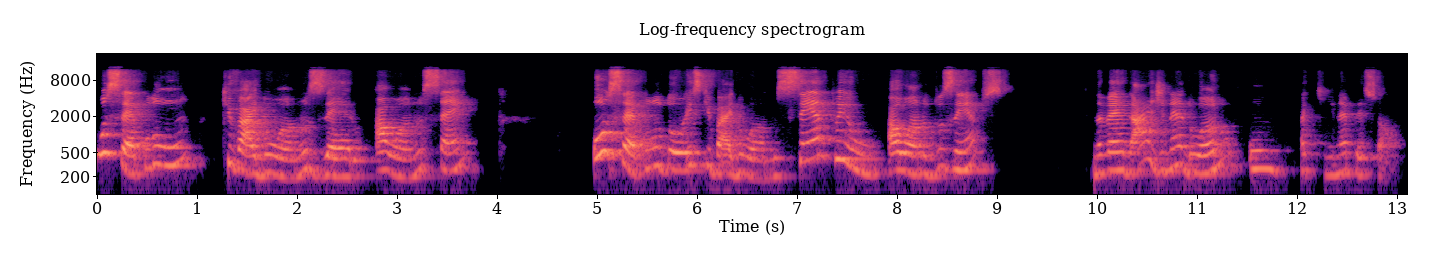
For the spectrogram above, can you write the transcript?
O século I, que vai do ano 0 ao ano 100. O século II, que vai do ano 101 ao ano 200. Na verdade, né, do ano 1 aqui, né, pessoal?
